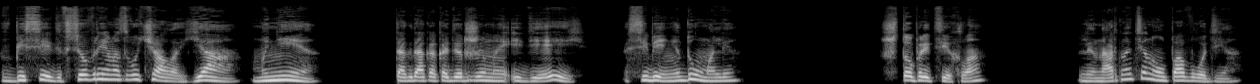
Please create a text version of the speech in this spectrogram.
В беседе все время звучало «я», «мне», тогда как одержимые идеей о себе не думали. «Что притихло?» Ленард натянул поводья.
